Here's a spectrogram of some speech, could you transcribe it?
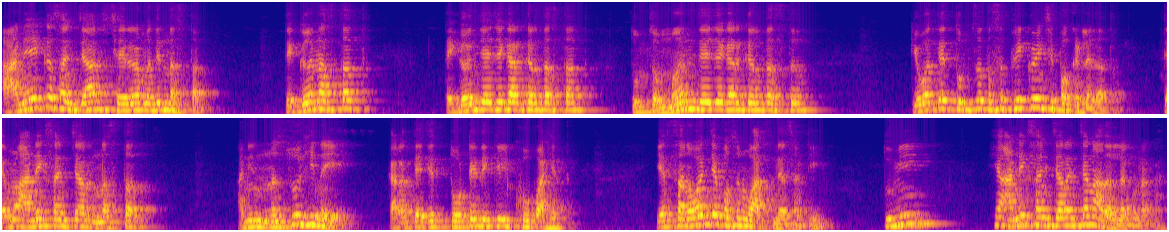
अनेक संचार शरीरामध्ये नसतात. ते गण असतात ते गण जय जयकार करत असतात तुमचं मन जय जयकार करत असतं किंवा ते तुमचं तसं फ्रिक्वेन्सी पकडल्या जातात त्यामुळे अनेक संचार नसतात आणि नसूही नये कारण त्याचे तोटे देखील खूप आहेत. या सर्वांच्यापासून वाचण्यासाठी तुम्ही हे अनेक संचारांच्या नादाला लागू नका.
